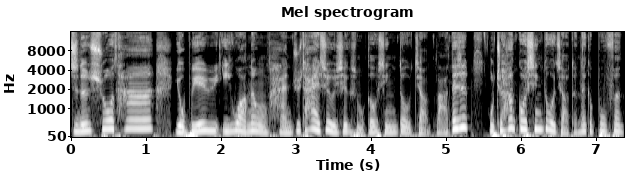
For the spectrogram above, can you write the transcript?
只能说它有别于以往那种韩剧，它还是有一些什么勾心斗角啦。但是我觉得它勾心斗角的那个部分，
